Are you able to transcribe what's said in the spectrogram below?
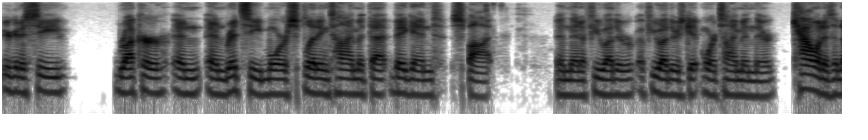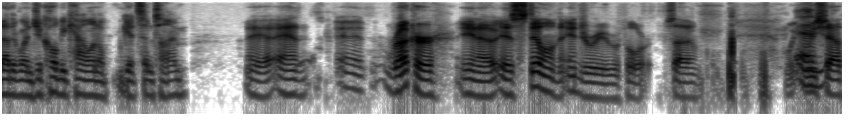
you're going to see Rucker and and Ritzie more splitting time at that big end spot and then a few other a few others get more time in there. Cowan is another one. Jacoby Cowan will get some time. Yeah, and, and Rucker, you know, is still on the injury report, so we, and, we shall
